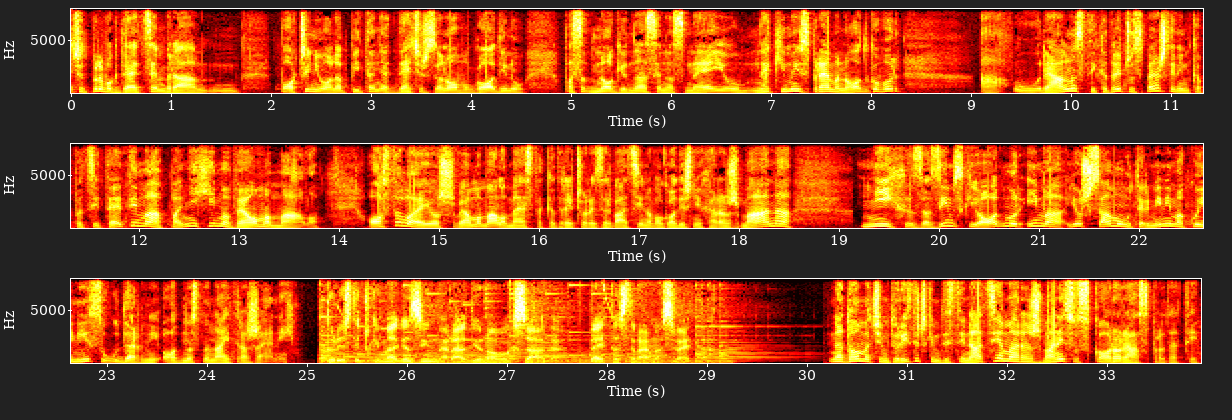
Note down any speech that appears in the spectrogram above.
Već od 1. decembra počinju ona pitanja gde ćeš za novu godinu, pa sad mnogi od nas se nasmeju, neki imaju spreman odgovor, a u realnosti kad reč o smeštenim kapacitetima, pa njih ima veoma malo. Ostalo je još veoma malo mesta kad reč o rezervaciji novogodišnjih aranžmana, Njih za zimski odmor ima još samo u terminima koji nisu udarni, odnosno najtraženiji. Turistički magazin na Radio Novog Sada. Peta strana sveta. Na domaćim turističkim destinacijama aranžmani su skoro rasprodati.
